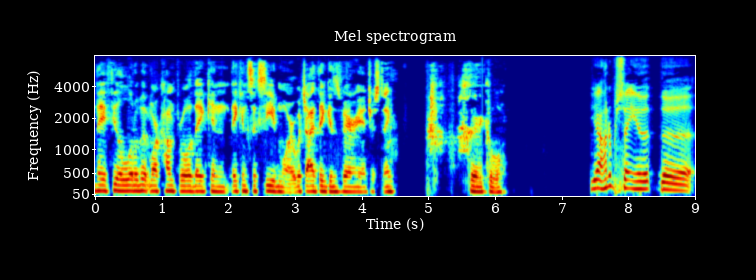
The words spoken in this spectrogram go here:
they feel a little bit more comfortable they can they can succeed more which i think is very interesting very cool Yeah, hundred percent. You know, the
